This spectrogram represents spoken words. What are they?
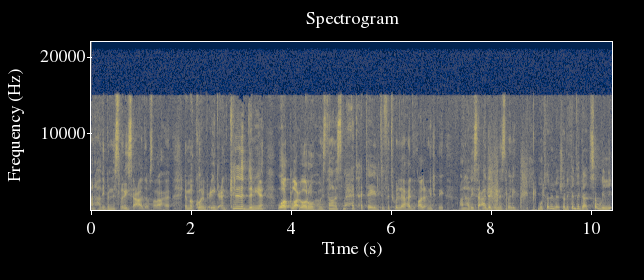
أنا هذه بالنسبة لي سعادة بصراحة. لما أكون بعيد عن كل الدنيا وأطلع وأروح وأستانس ما حد حتى يلتفت ولا أحد يطالعني كذي أنا هذه سعادة بالنسبة لي. مو تدري ليش؟ لأنك أنت قاعد تسوي اللي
